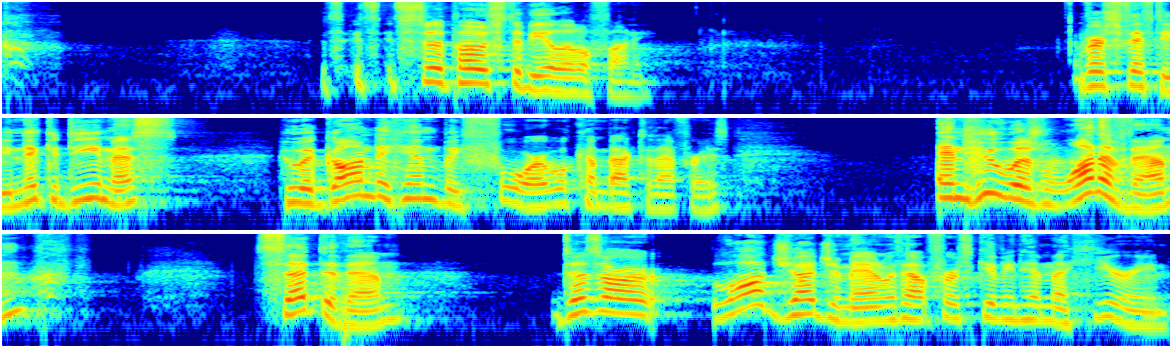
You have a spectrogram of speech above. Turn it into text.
it's, it's, it's supposed to be a little funny. Verse 50 Nicodemus, who had gone to him before, we'll come back to that phrase, and who was one of them, said to them, Does our law judge a man without first giving him a hearing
